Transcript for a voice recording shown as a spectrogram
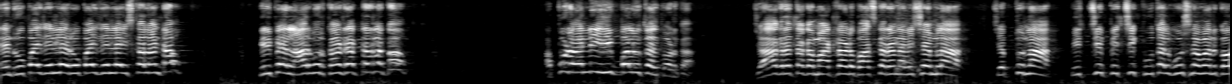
నేను రూపాయి తినలే రూపాయి తినలే ఇసుకాలంటావు పిలిపే ఆరుగురు కాంట్రాక్టర్లకు? అప్పుడు అన్నీ ఇబ్బలుగుతుంది కొడుక జాగ్రత్తగా మాట్లాడు భాస్కర్ అన్న విషయంలో చెప్తున్నా. పిచ్చి పిచ్చి కూతలు కూసినామనుకో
